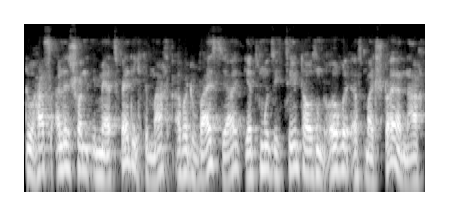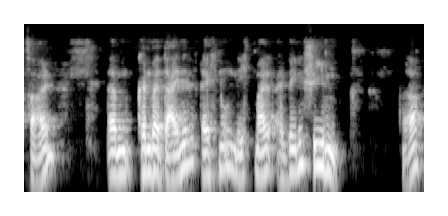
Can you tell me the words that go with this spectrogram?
du hast alles schon im März fertig gemacht, aber du weißt ja, jetzt muss ich 10.000 Euro erstmal Steuern nachzahlen, ähm, können wir deine Rechnung nicht mal ein wenig schieben. Ja?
